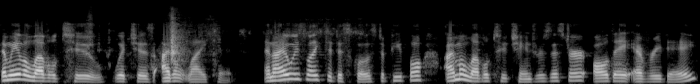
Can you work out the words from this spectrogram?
Then we have a level two, which is I don't like it. And I always like to disclose to people I'm a level two change resistor all day, every day,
